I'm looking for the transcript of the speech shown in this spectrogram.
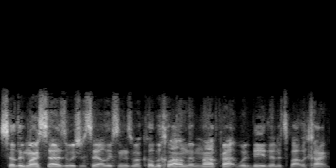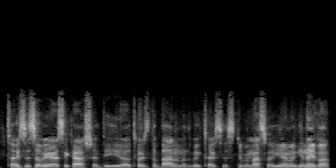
So the Gemara says we should say all these things about Kol B'Chlal, and the Ma'aprat would be that it's Ba'Lechaim. Toisus over here, Asikasha, the, uh, towards the bottom of the big Toisus, the Masma Yerma Geneva,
